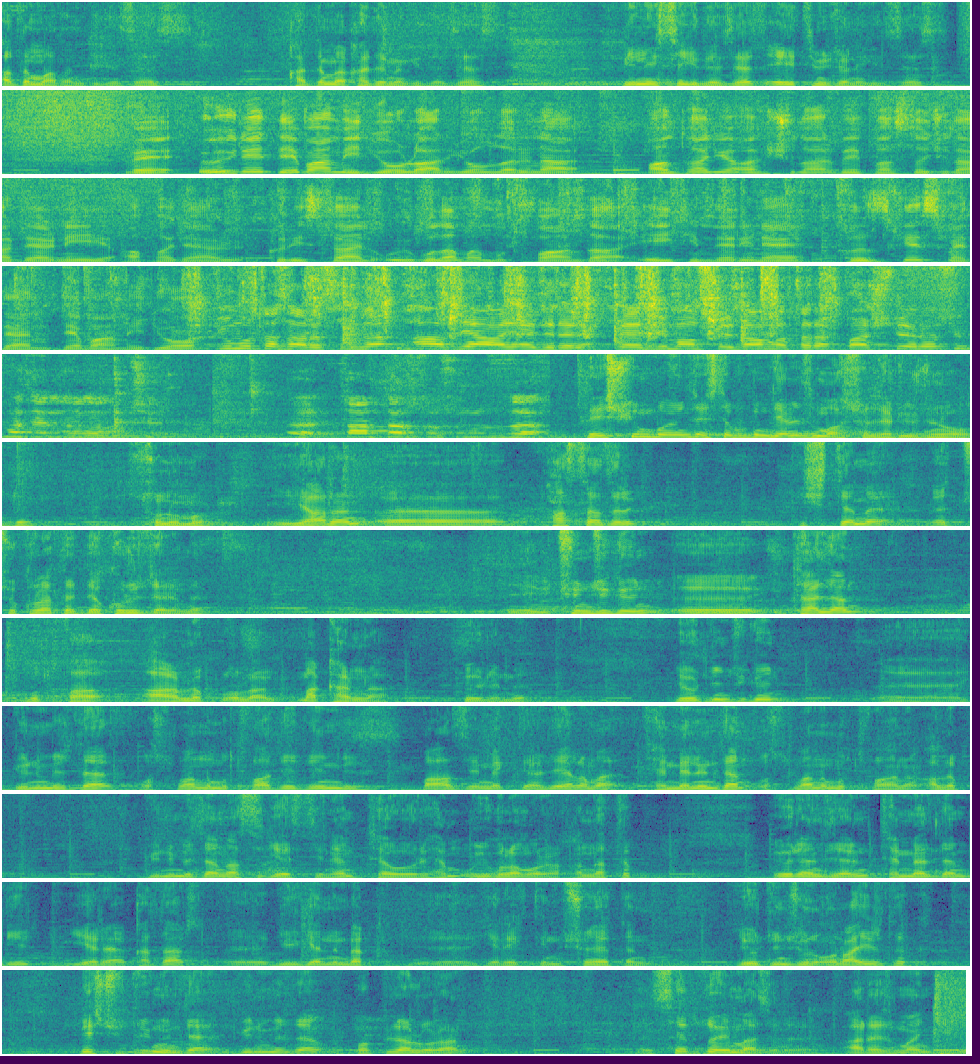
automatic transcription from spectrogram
Adım adım gideceğiz. Kademe kademe gideceğiz. Bilinçli gideceğiz. Eğitim üzerine gideceğiz. Ve öyle devam ediyorlar yollarına. Antalya Aşçılar ve Pastacılar Derneği APADER, Kristal Uygulama Mutfağı'nda eğitimlerine hız kesmeden devam ediyor. Yumurta sarısından az yağ yedirerek ve limon suyu damlatarak başlıyoruz. Türk modelini alalım için. Evet, tartar sosumuz da 5 gün boyunca işte bugün deniz mahsulleri ürünü oldu sunumu. Yarın e, pastacılık işleme ve çikolata dekor üzerine. E, üçüncü gün e, İtalyan mutfağı ağırlıklı olan makarna bölümü. Dördüncü gün e, günümüzde Osmanlı mutfağı dediğimiz bazı yemekler değil ama temelinden Osmanlı mutfağını alıp günümüzde nasıl geçtiğini hem teori hem uygulama olarak anlatıp öğrencilerin temelden bir yere kadar e, bilgilendirmek e, gerektiğini düşünerek dördüncü gün ona ayırdık. Beşinci günde günümüzde popüler olan sebze oymacılığı, aranjman gibi.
